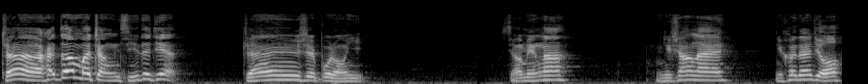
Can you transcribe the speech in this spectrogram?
这还这么整齐的建，真是不容易。”小明啊，你上来，你喝点酒，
